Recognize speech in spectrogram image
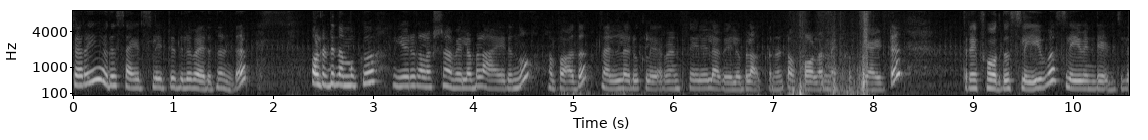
ചെറിയൊരു സൈഡ് സ്ലിറ്റ് ഇതിൽ വരുന്നുണ്ട്. ഓൾറെഡി നമുക്ക് ഈ ഒരു കളക്ഷൻ അവൈലബിൾ ആയിരുന്നു. അപ്പോൾ അത് നല്ലൊരു ക്ലിയറൻസ് സെയിലിൽ അവൈലബിൾ ആക്കണം കേട്ടോ കോളർ നെക്കൊക്കെ ആയിട്ട്. ത്രീ ഫോർത്ത് സ്ലീവ് സ്ലീവിന്റെ എഡ്ജിൽ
